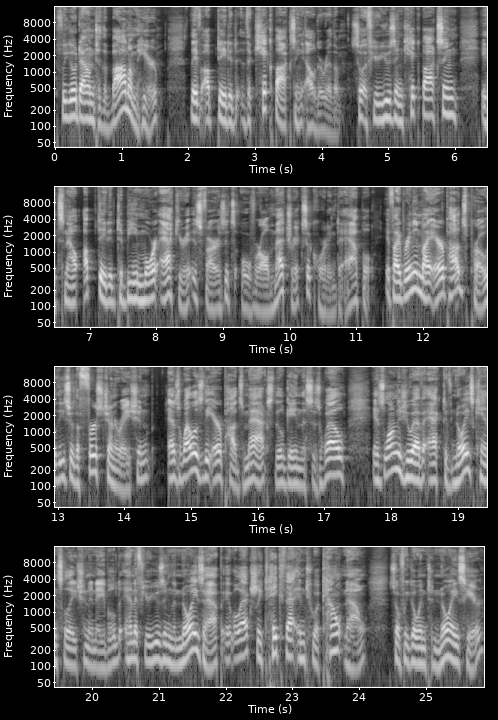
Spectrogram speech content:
If we go down to the bottom here, they've updated the kickboxing algorithm. So if you're using kickboxing, it's now updated to be more accurate as far as its overall metrics according to Apple. If I bring in my AirPods Pro, these are the first generation, as well as the AirPods Max, they'll gain this as well, as long as you have active noise cancellation enabled, and if you're using the Noise app, it will actually take that into account now. So if we go into Noise here,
